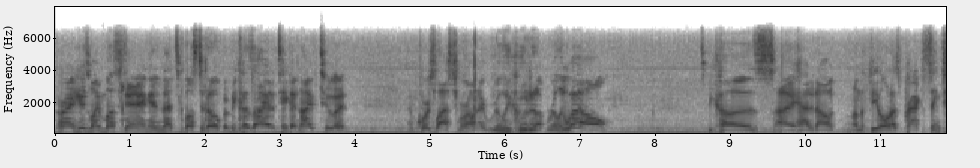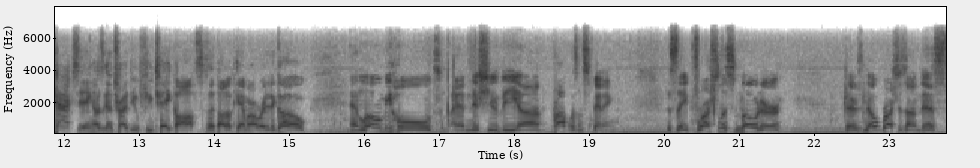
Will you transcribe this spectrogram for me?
Alright, here's my Mustang, and that's busted open because I had to take a knife to it. Of course, last time around I really glued it up really well. It's because I had it out on the field, I was practicing taxiing, I was going to try to do a few takeoffs, because I thought, okay, I'm all ready to go. And lo and behold, I had an issue, the uh, prop wasn't spinning. This is a brushless motor. There's no brushes on this.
